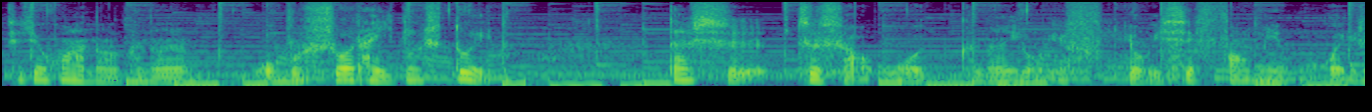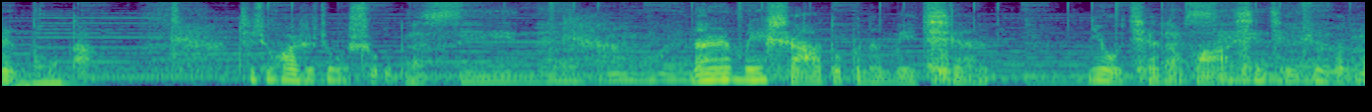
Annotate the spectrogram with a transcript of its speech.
这句话呢，可能我不说它一定是对的，但是至少我可能有一有一些方面我会认同它。这句话是这么说的：男人没啥都不能没钱，你有钱的话，心情郁闷了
